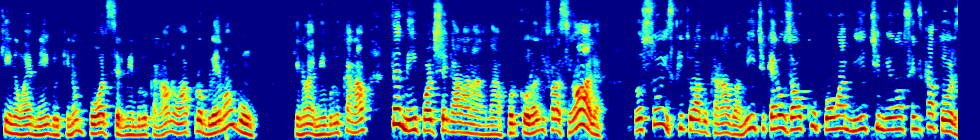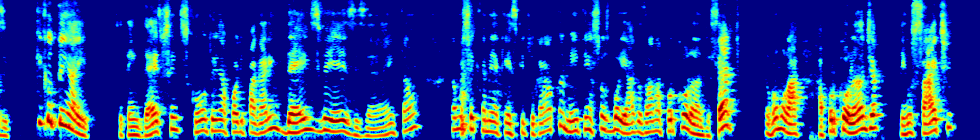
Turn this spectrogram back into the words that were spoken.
quem não é membro, quem não pode ser membro do canal, não há problema algum. Quem não é membro do canal também pode chegar lá na, na Porcolândia e falar assim: olha, eu sou inscrito lá do canal do Amit e quero usar o cupom AMIT1914. O que, que eu tenho aí? Você tem 10% de desconto e ainda pode pagar em 10 vezes. Né? Então, então, você que também é, é inscrito no canal também tem as suas boiadas lá na Porcolândia, certo? Então vamos lá. A Porcolândia tem o site,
